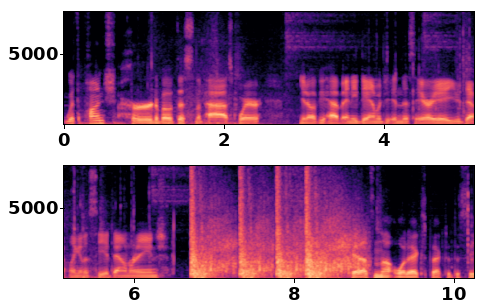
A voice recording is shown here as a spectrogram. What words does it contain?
with punch, heard about this in the past where, you know, if you have any damage in this area, you're definitely gonna see it downrange. Okay, that's not what I expected to see.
